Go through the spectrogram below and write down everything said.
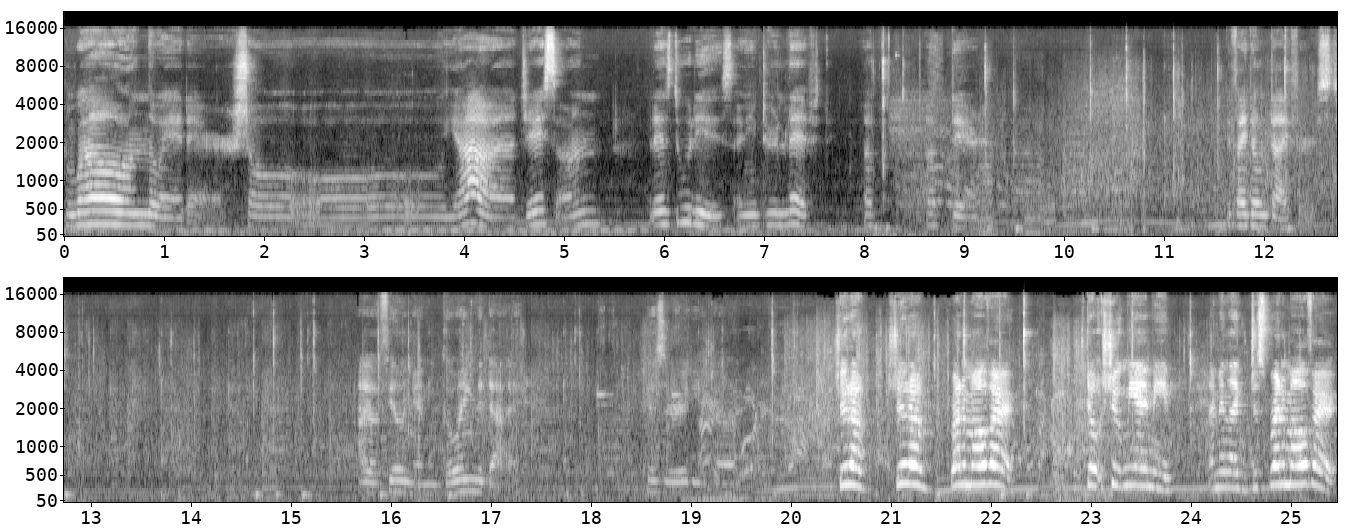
well on the way there. So, yeah, Jason, let's do this. I need to turn left up, up there if I don't die first. I have a feeling I'm going to die. He's already died. Shoot him! Shoot him! Run him over! Don't shoot me, I mean. I mean, like, just run him over!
